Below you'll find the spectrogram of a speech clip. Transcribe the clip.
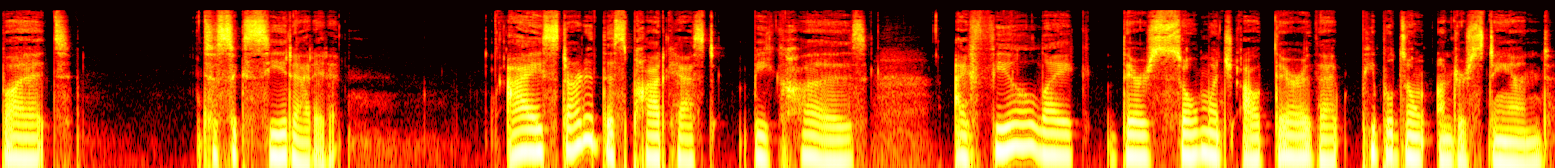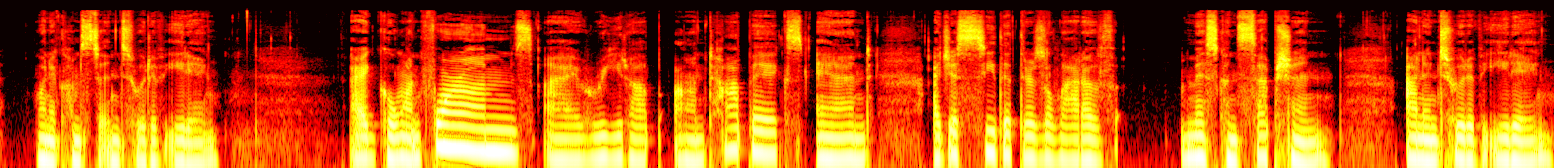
but to succeed at it. I started this podcast because I feel like there's so much out there that people don't understand when it comes to intuitive eating. I go on forums, I read up on topics, and I just see that there's a lot of misconception on intuitive eating.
